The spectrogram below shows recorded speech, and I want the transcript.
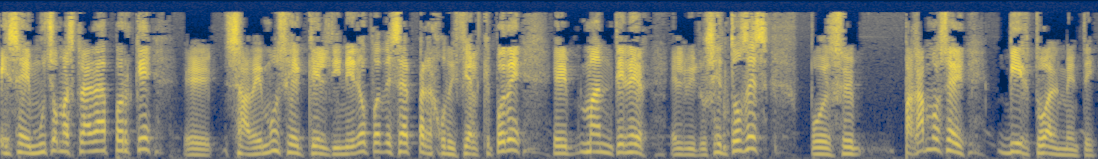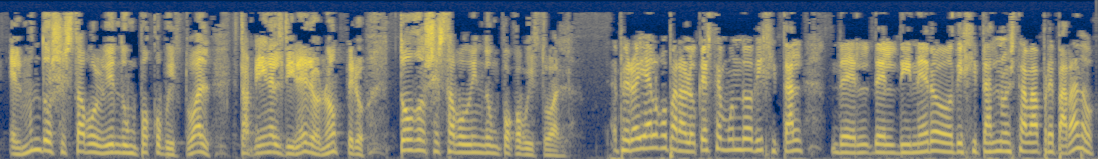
es mucho más clara porque eh, sabemos eh, que el dinero puede ser perjudicial, que puede eh, mantener el virus. Entonces, pues pagamos virtualmente. El mundo se está volviendo un poco virtual. También el dinero, ¿no? Pero todo se está volviendo un poco virtual. Pero hay algo para lo que este mundo digital del, del dinero digital no estaba preparado,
